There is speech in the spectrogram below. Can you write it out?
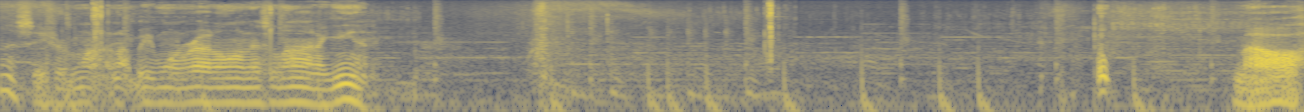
Let's see if there might not be one right along this line again. No.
